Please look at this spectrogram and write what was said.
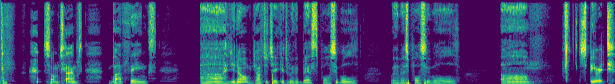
sometimes bad things uh, you know, you have to take it with the best possible, with the best possible um, spirit,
